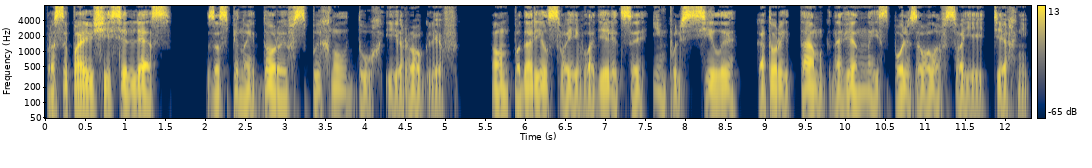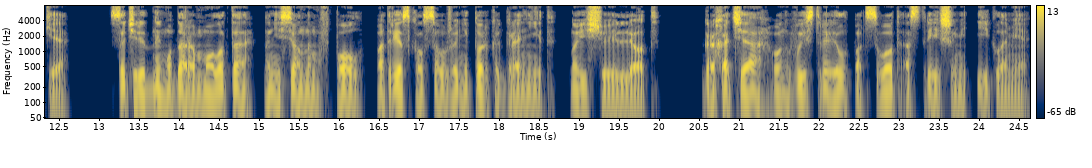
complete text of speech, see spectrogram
Просыпающийся лес. За спиной Доры вспыхнул дух иероглиф. Он подарил своей владелице импульс силы, который та мгновенно использовала в своей технике. С очередным ударом молота, нанесенным в пол, потрескался уже не только гранит, но еще и лед. Грохоча, он выстрелил под свод острейшими иглами.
